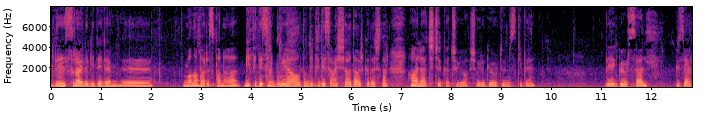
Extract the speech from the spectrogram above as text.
Ve sırayla gidelim. Ee, Malabar ıspanağı bir fidesini buraya aldım. Bir fidesi aşağıda arkadaşlar. Hala çiçek açıyor. Şöyle gördüğünüz gibi. Ve görsel güzel.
